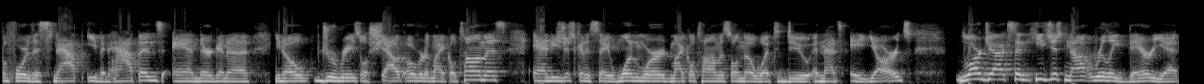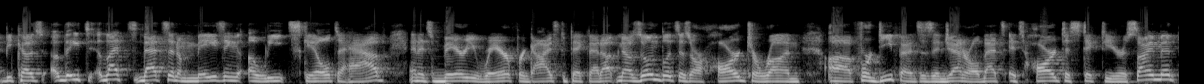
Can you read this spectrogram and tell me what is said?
before the snap even happens, and they're gonna, you know, Drew Brees will shout over to Michael Thomas, and he's just gonna say one word. Michael Thomas will know what to do, and that's eight yards. Lamar Jackson, he's just not really there yet because that's that's an amazing elite skill to have, and it's very rare for guys to pick that up. Now, zone blitzes are hard to run uh, for defenses in general general. That's it's hard to stick to your assignment.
